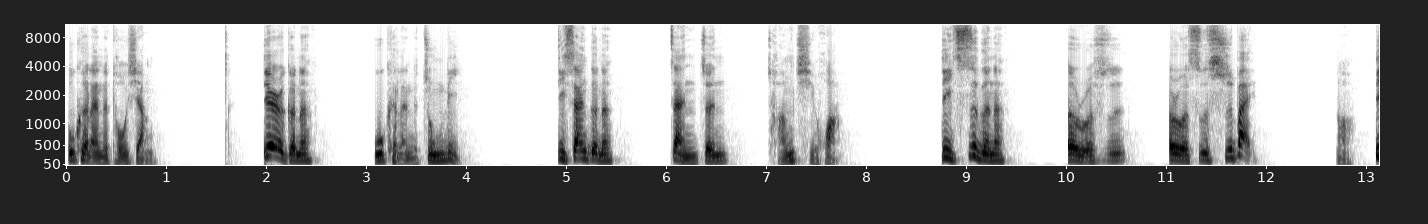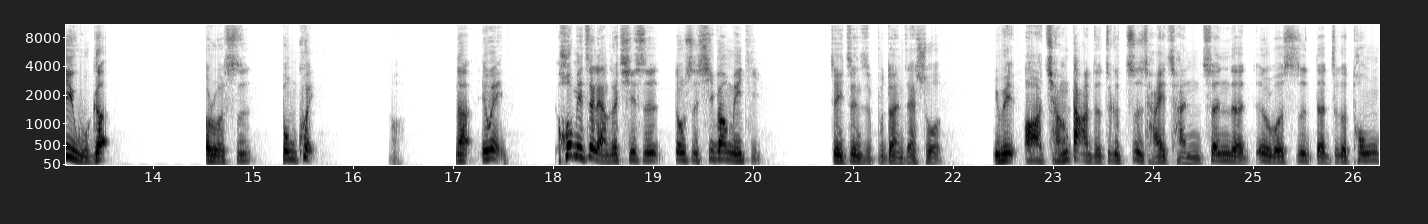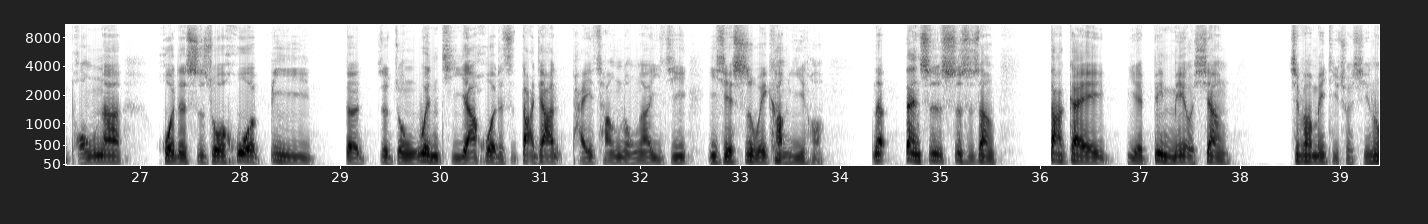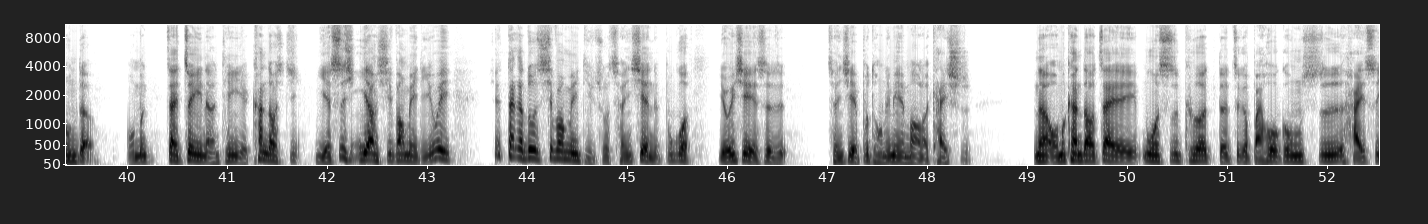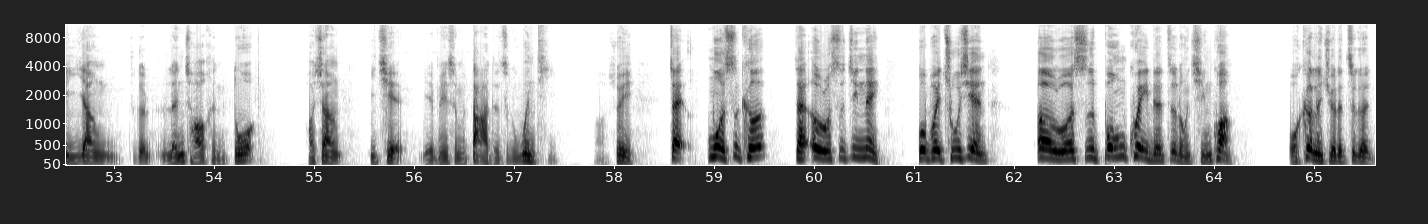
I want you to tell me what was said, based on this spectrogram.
乌克兰的投降，第二个呢，乌克兰的中立，第三个呢，战争长期化。第四个呢，俄罗斯俄罗斯失败啊。第五个，俄罗斯崩溃啊。那因为后面这两个其实都是西方媒体这一阵子不断在说，因为啊强大的这个制裁产生的俄罗斯的这个通膨啊，或者是说货币的这种问题呀，或者是大家排长龙啊，以及一些示威抗议哈。那但是事实上，大概也并没有像。西方媒体所形容的，我们在这一两天也看到，也是一样。西方媒体，因为现在大概都是西方媒体所呈现的，不过有一些也是呈现不同的面貌了。开始，那我们看到在莫斯科的这个百货公司还是一样，这个人潮很多，好像一切也没什么大的这个问题啊。所以在莫斯科，在俄罗斯境内，会不会出现俄罗斯崩溃的这种情况？我个人觉得这个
